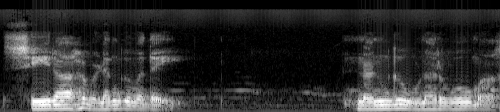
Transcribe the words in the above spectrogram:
சீராக விளங்குவதை நன்கு உணர்வோமாக.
